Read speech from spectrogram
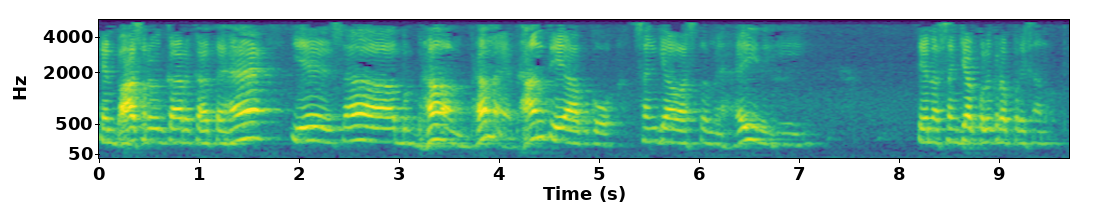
लेकिन भाषण कहते हैं, ये सब भ्रम भ्रम है, भ्रांति है आपको। संख्या वास्तव में है ही नहीं। संख्या को लेकर परेशान होते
